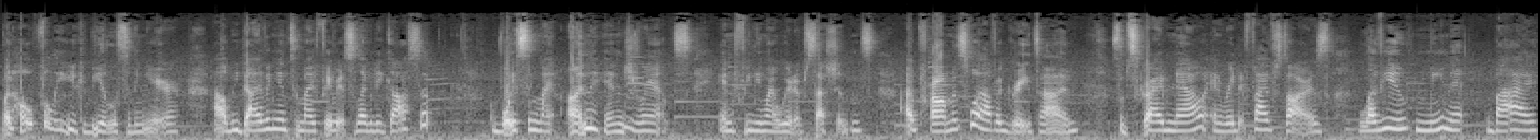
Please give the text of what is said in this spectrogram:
but hopefully you can be a listening ear. I'll be diving into my favorite celebrity gossip, voicing my unhinged rants, and feeding my weird obsessions. I promise we'll have a great time. Subscribe now and rate it five stars. Love you, mean it. Bye.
